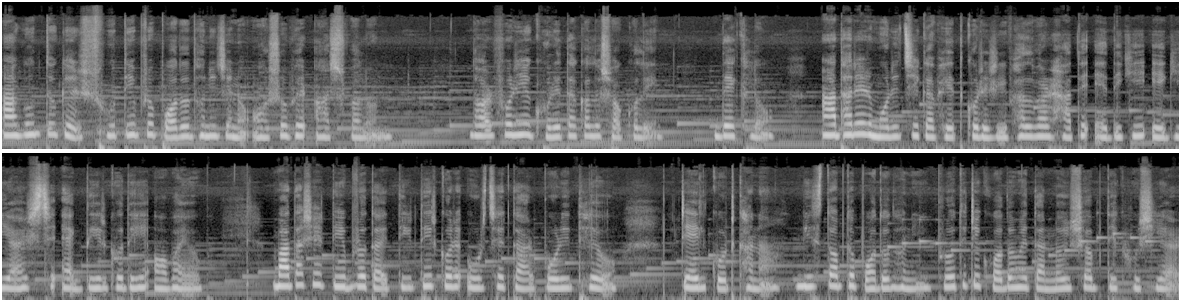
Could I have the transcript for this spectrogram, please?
আগন্তুকের সুতীব্র পদধ্বনি যেন অশুভের আস্ফালন। ধরফরিয়ে ঘুরে তাকালো সকলে দেখল আধারের মরিচিকা ভেদ করে রিভলভার হাতে এদিকেই এগিয়ে আসছে এক দীর্ঘদেহী অবয়ব। বাতাসের তীব্রতায় তীর করে উড়ছে তার পরিধেয় টেল কোটখানা। নিস্তব্ধ পদধ্বনি, প্রতিটি কদমে তার নৈশব্দিক হুঁশিয়ার।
